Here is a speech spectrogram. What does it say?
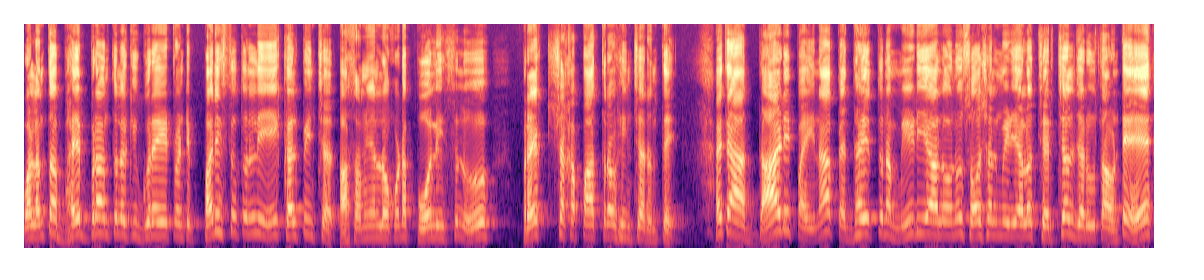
వాళ్ళంతా భయభ్రాంతులకి గురయ్యేటువంటి పరిస్థితుల్ని కల్పించారు. ఆ సమయంలో కూడా పోలీసులు ప్రేక్షక పాత్ర వహించారు అంతే. అయితే ఆ దాడి పైన పెద్ద ఎత్తున మీడియాలోను సోషల్ మీడియాలో చర్చలు జరుగుతూ ఉంటే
